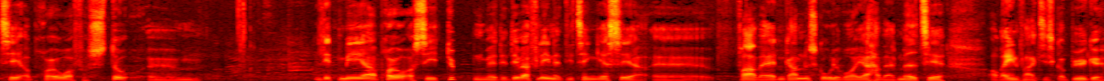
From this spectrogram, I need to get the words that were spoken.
til at prøve at forstå øh, lidt mere, prøve at se dybden med det. Det er i hvert fald en af de ting, jeg ser øh, fra at være i den gamle skole, hvor jeg har været med til at rent faktisk at bygge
